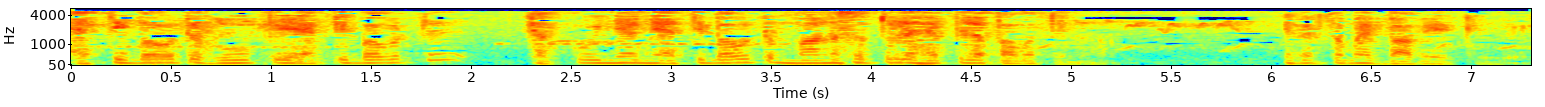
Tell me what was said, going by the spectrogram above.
ඇති බවට රූපේ ඇති බවට චක්කු විඥානේ ඇති බවට මනස තුල හැපිලා පවතිනවා. ඒක තමයි භවය කියන්නේ.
